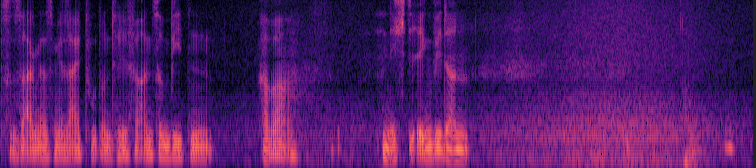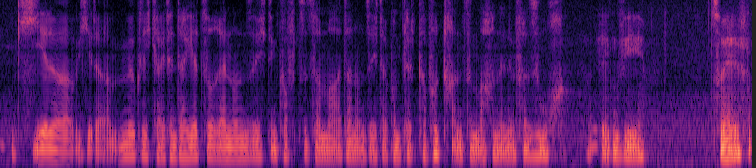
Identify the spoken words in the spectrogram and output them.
zu sagen, dass es mir leid tut und Hilfe anzubieten, aber nicht irgendwie dann jeder, jeder Möglichkeit hinterher zu rennen und sich den Kopf zu zermartern und sich da komplett kaputt dran zu machen in dem Versuch, irgendwie zu helfen.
